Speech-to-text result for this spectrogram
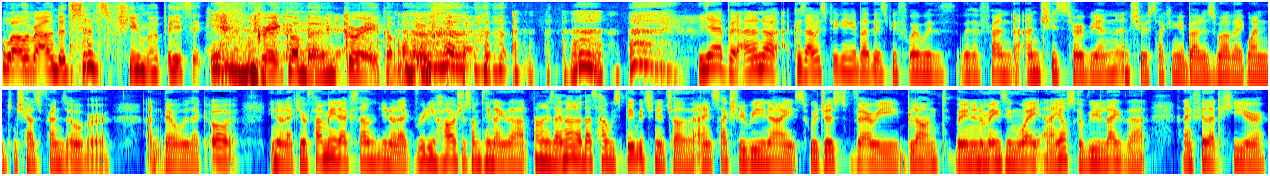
well rounded sense of humor, basically. great combo. Great combo. Yeah, but I don't know because I was speaking about this before with with a friend, and she's Serbian, and she was talking about as well, like when she has friends over, and they're always like, "Oh, you know, like your family like sounds, you know, like really harsh or something like that." And I was like, "No, no, that's how we speak between each other, and it's actually really nice. We're just very blunt, but in an amazing way." And I also really like that, and I feel that here.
